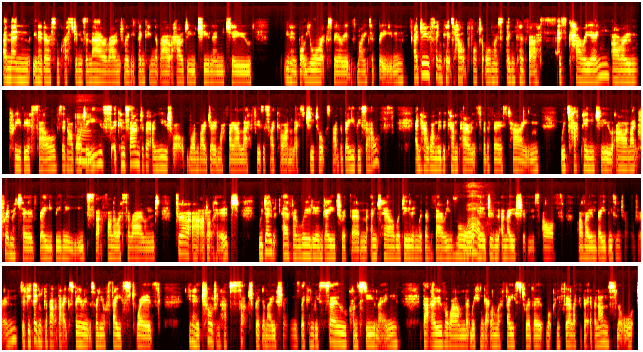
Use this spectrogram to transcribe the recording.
And then, you know, there are some questions in there around really thinking about how do you tune into you know what your experience might have been i do think it's helpful to almost think of us as carrying our own previous selves in our mm. bodies. Mm. It can sound a bit unusual. One by Joan Raphael Leff, who's a psychoanalyst, she talks about the baby self and how when we become parents for the first time, we tap into our like primitive baby needs that follow us around throughout our adulthood. We don't ever really engage with them until we're dealing with the very raw, wow. urgent emotions of our own babies and children. So if you think about that experience when you're faced with you know, children have such big emotions. They can be so consuming. That overwhelm that we can get when we're faced with a, what can feel like a bit of an onslaught.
